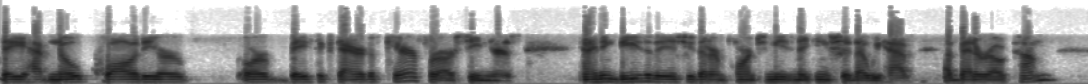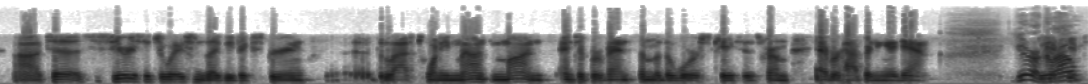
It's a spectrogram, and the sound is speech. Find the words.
They have no quality or or basic standard of care for our seniors. And I think these are the issues that are important to me is making sure that we have a better outcome uh, to serious situations like we've experienced uh, the last 20 months and to prevent some of the worst cases from ever happening again. You're a ground.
